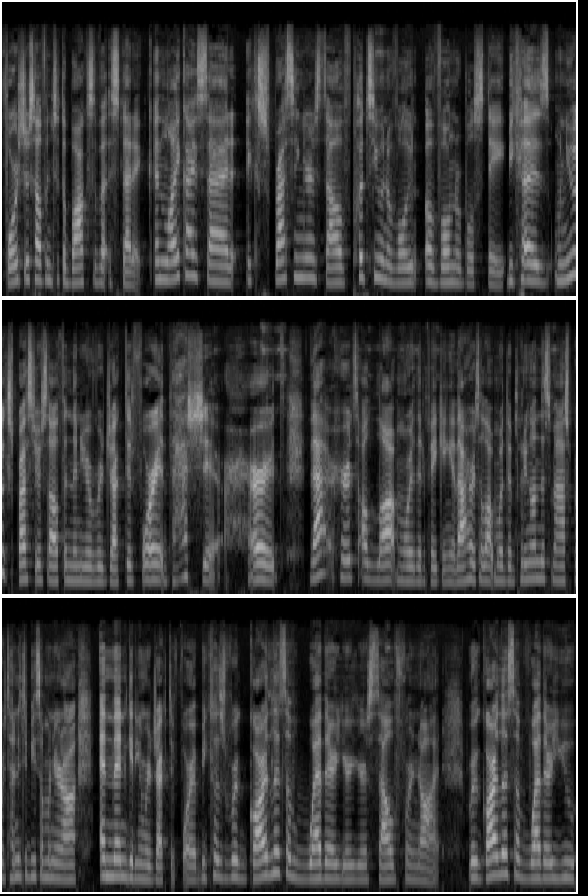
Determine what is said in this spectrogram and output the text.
force yourself into the box of aesthetic. And like I said, expressing yourself puts you in a, vul- a vulnerable state because when you express yourself and then you're rejected for it, that shit hurts. That hurts a lot more than faking it. That hurts a lot more than putting on this mask, pretending to be someone you're not, and then getting rejected for it. Because regardless of whether you're yourself or not, regardless of whether you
